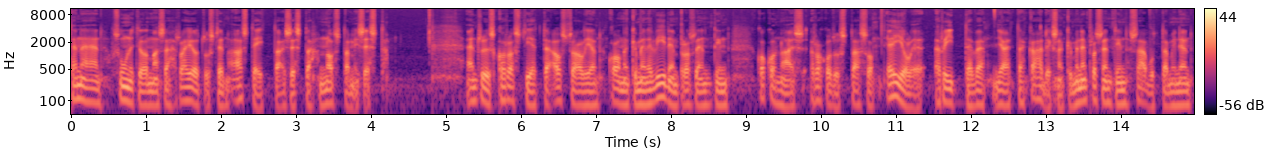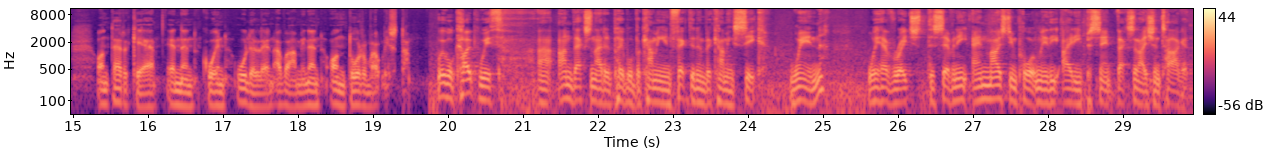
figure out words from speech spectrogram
tänään suunnitelmansa rajoitusten asteittaisesta nostamisesta. Andrews korosti, että Australian 35 prosentin kokonaisrokotustaso ei ole riittävä ja että 80 prosentin saavuttaminen on tärkeää ennen kuin uudelleen avaaminen on turvallista. We will cope with uh, unvaccinated people becoming infected and becoming sick when we have reached the 70 and most importantly the 80% vaccination target.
